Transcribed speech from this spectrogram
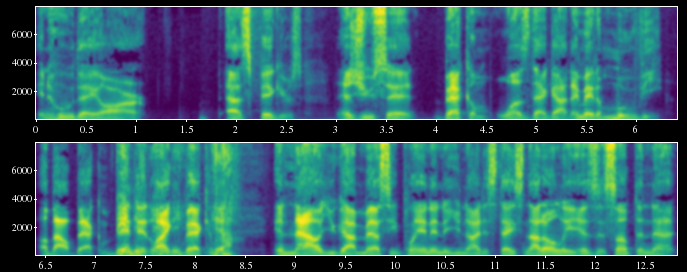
and who they are as figures. As you said, Beckham was that guy. They made a movie about Beckham. Bend, Bend it, it, like baby. Beckham. Yeah. And now you got Messi playing in the United States. Not only is it something that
